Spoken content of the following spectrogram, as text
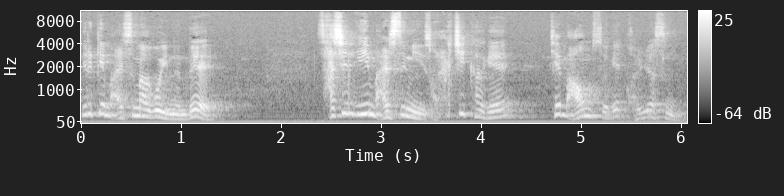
이렇게 말씀하고 있는데 사실 이 말씀이 솔직하게 제 마음속에 걸렸습니다.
